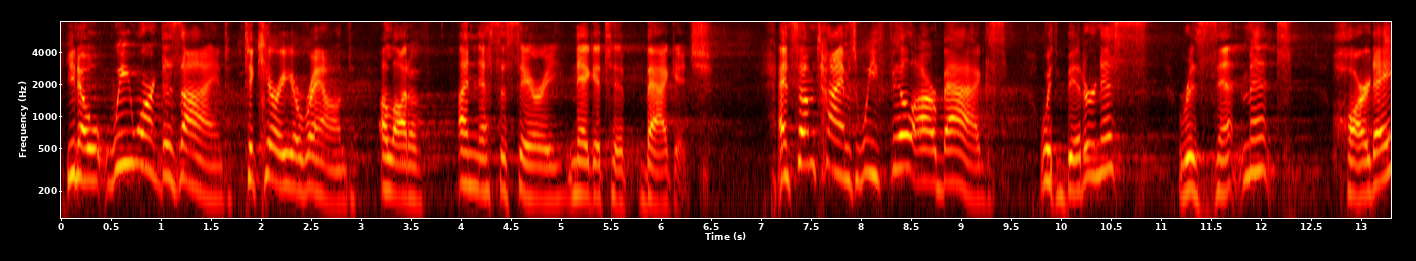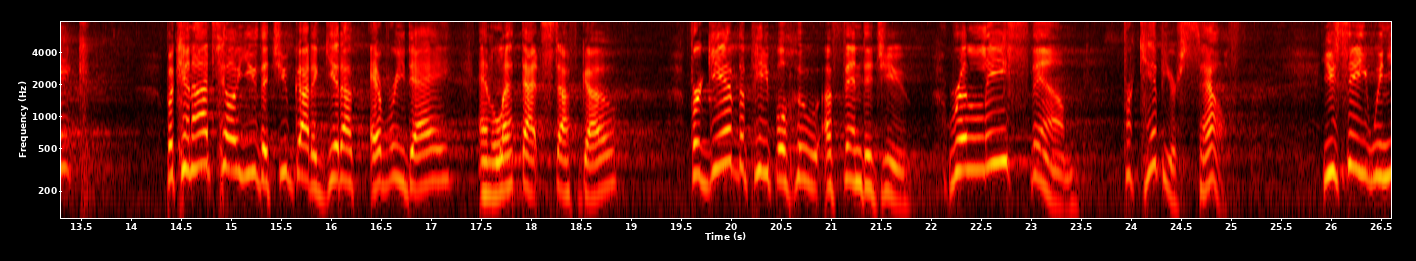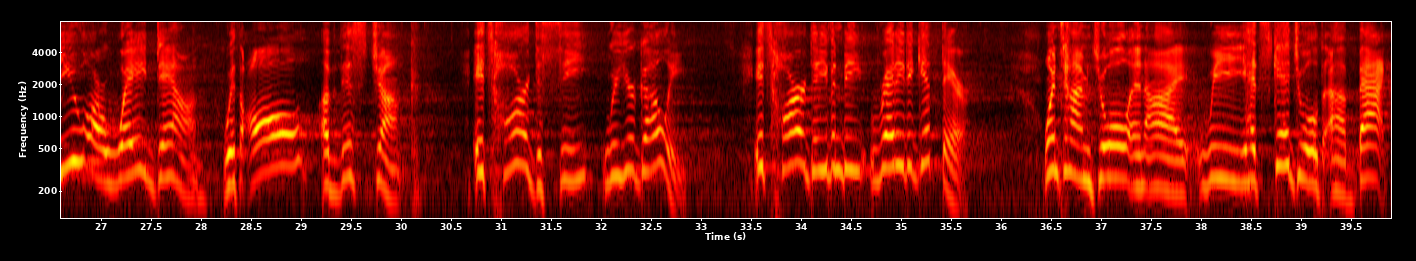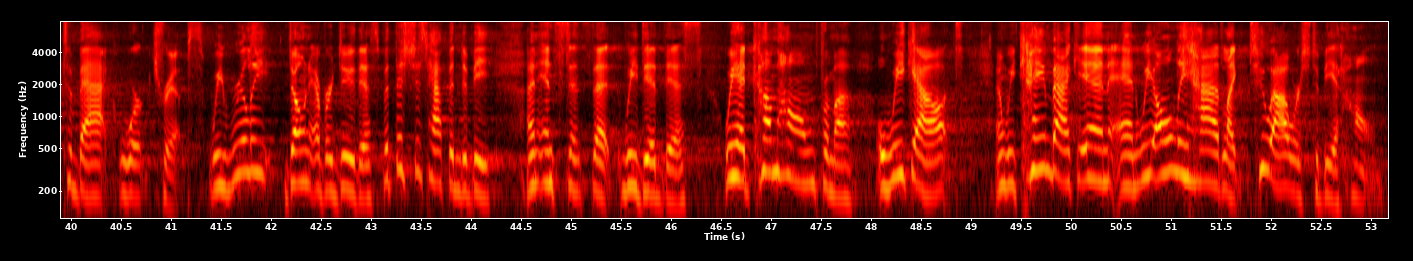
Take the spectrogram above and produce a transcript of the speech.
You know, we weren't designed to carry around a lot of unnecessary negative baggage. And sometimes we fill our bags with bitterness, resentment, heartache, but can I tell you that you've got to get up every day and let that stuff go? Forgive the people who offended you, release them, forgive yourself. You see, when you are weighed down with all of this junk, it's hard to see where you're going. It's hard to even be ready to get there. One time, Joel and I, we had scheduled back to back work trips. We really don't ever do this, but this just happened to be an instance that we did this. We had come home from a, a week out, and we came back in, and we only had like two hours to be at home.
